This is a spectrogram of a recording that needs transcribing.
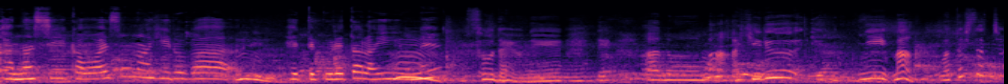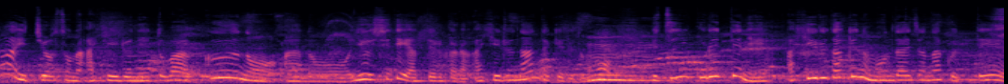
悲しいかわいそうなアヒルがうん。減ってくれたらいいよね。うんそうだよね。であの、まあ、アヒルに、まあ、私たちは一応そのアヒルネットワークのあの有志でやってるからアヒルなんだけれども、うん。別にこれってねアヒルだけの問題じゃなくって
